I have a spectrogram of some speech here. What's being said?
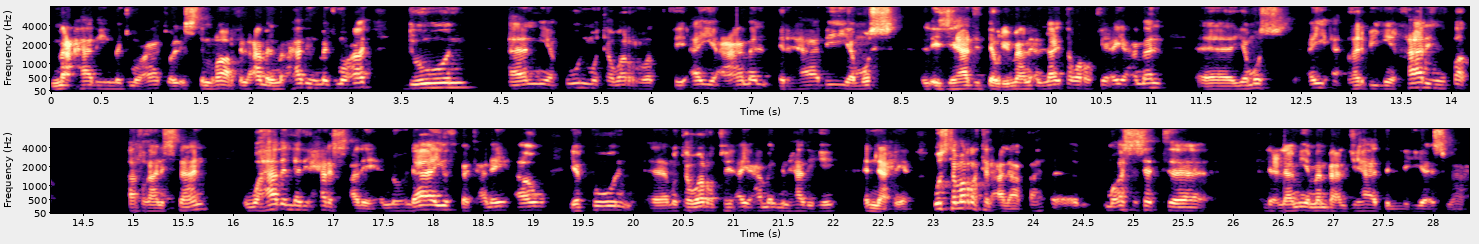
مع هذه المجموعات والاستمرار في العمل مع هذه المجموعات دون أن يكون متورط في أي عمل إرهابي يمس الاجهاد الدولي، بمعنى أن لا يتورط في أي عمل آه، يمس أي غربيين خارج نطاق أفغانستان. وهذا الذي حرص عليه أنه لا يثبت عليه أو يكون آه، متورط في أي عمل من هذه الناحية، واستمرت العلاقة آه، مؤسسة الإعلامية منبع الجهاد اللي هي اسمها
